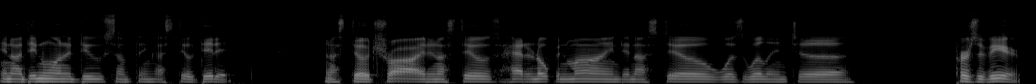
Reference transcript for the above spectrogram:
and I didn't want to do something, I still did it. And I still tried and I still had an open mind and I still was willing to persevere.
